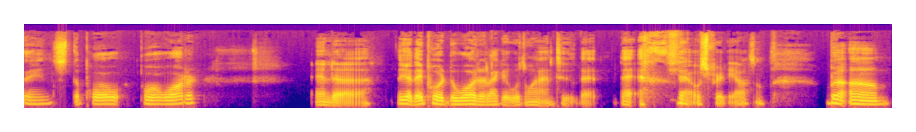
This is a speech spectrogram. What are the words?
things to pour pour water. And uh, yeah, they poured the water like it was wine too. That that that was pretty awesome. But um,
